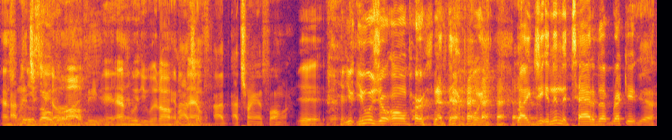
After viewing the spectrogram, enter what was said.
That's I when bet you you can't go like off. me. Yeah, that's when you went off And on I that just one. I, I transformed. Yeah. you you was your own person at that point. like G, and then the tatted up record. Yeah.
